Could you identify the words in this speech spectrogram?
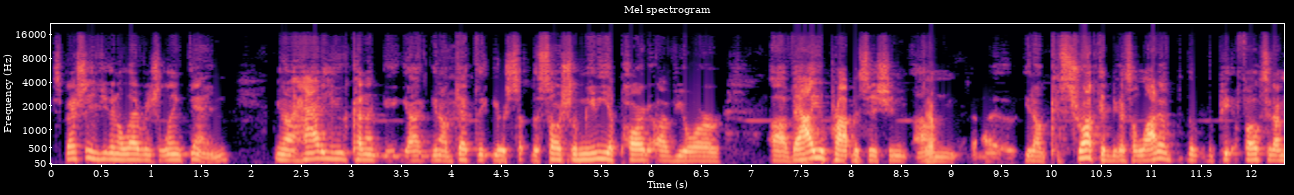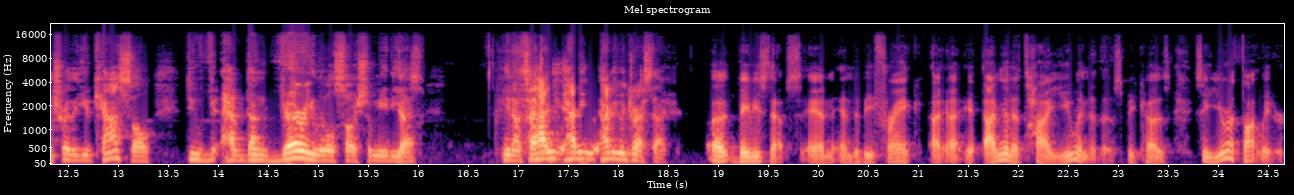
especially if you're going to leverage LinkedIn, you know, how do you kind of, uh, you know, get the, your the social media part of your uh, value proposition, um, uh, you know, constructed? Because a lot of the, the pe- folks that I'm sure that you counsel do have done very little social media. Yes. You know, so how do you how do you how do you address that? Uh, baby steps. And and to be frank, I, I, I'm going to tie you into this because see, you're a thought leader,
